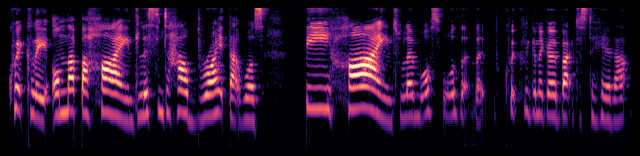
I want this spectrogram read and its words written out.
Quickly, on that behind, listen to how bright that was. Behind. Well, then what was that? Like, quickly gonna go back just to hear that.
